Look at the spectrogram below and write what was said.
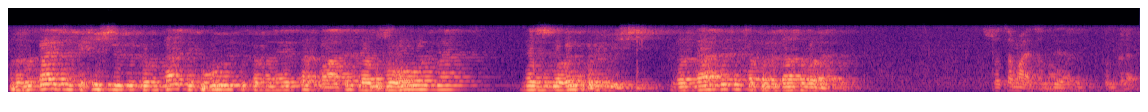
Про затвердження технічної документації по вулиці Кам'яниста 20 для обслуговування нежитлових приміщень. Затвердити та передати в оренду. Що це мається на увазі конкретно?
